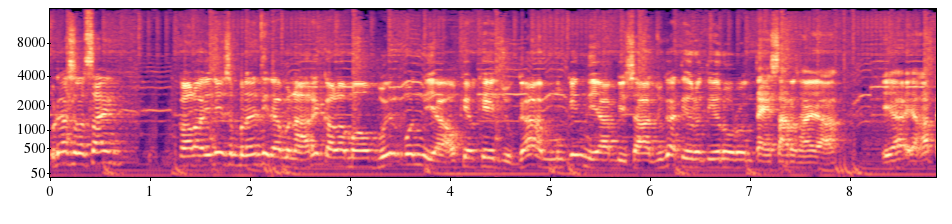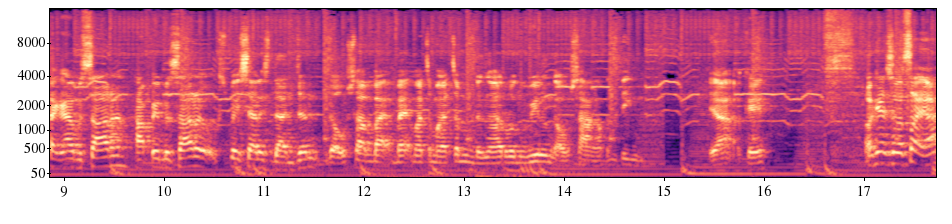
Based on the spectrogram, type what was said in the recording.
Udah selesai. Kalau ini sebenarnya tidak menarik. Kalau mau build pun ya oke-oke juga. Mungkin ya bisa juga tiru-tiru run Tesar saya ya yang ATK besar HP besar spesialis dungeon nggak usah baik-baik macam-macam dengan rune wheel nggak usah nggak penting ya oke okay. oke okay, selesai ya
